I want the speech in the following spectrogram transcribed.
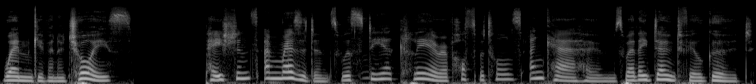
When given a choice, Patients and residents will steer clear of hospitals and care homes where they don't feel good,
